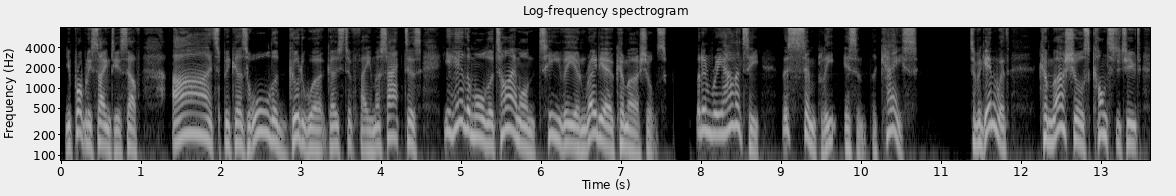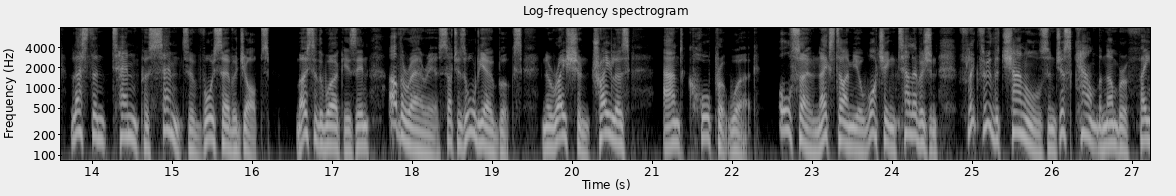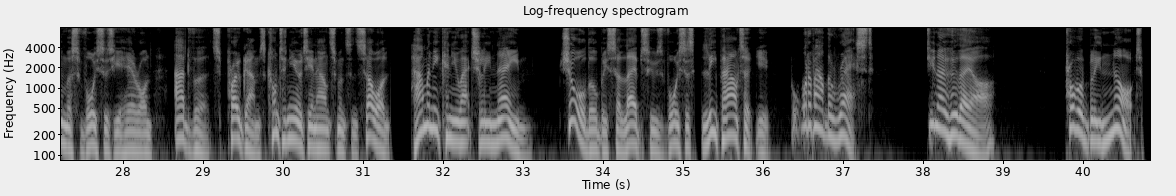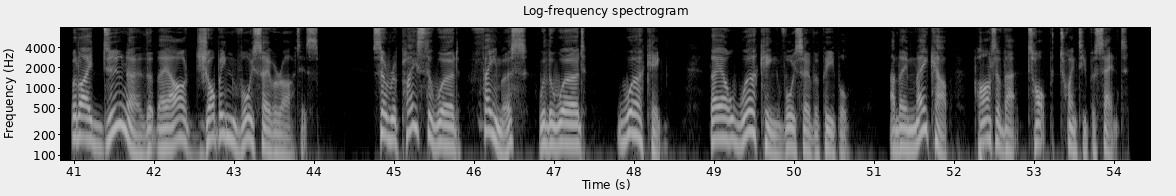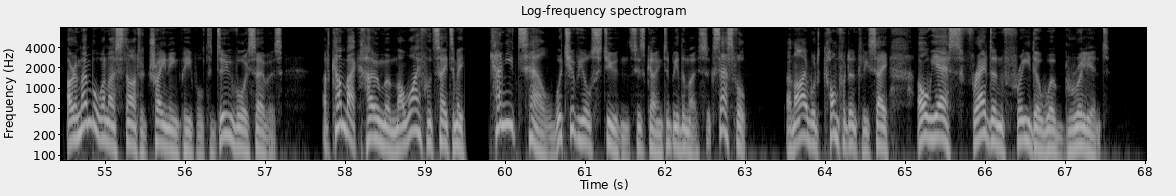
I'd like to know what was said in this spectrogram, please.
You're probably saying to yourself, ah, it's because all the good work goes to famous actors. You hear them all the time on TV and radio commercials. But in reality, this simply isn't the case. To begin with, commercials constitute less than 10% of voiceover jobs, most of the work is in other areas such as audiobooks, narration, trailers, and corporate work. Also, next time you're watching television, flick through the channels and just count the number of famous voices you hear on adverts, programs, continuity announcements, and so on. How many can you actually name? Sure, there'll be celebs whose voices leap out at you, but what about the rest? Do you know who they are? Probably not, but I do know that they are jobbing voiceover artists. So replace the word famous with the word working. They are working voiceover people, and they make up part of that top 20%. I remember when I started training people to do voiceovers, I'd come back home and my wife would say to me, Can you tell which of your students is going to be the most successful? And I would confidently say, Oh, yes, Fred and Frida were brilliant.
